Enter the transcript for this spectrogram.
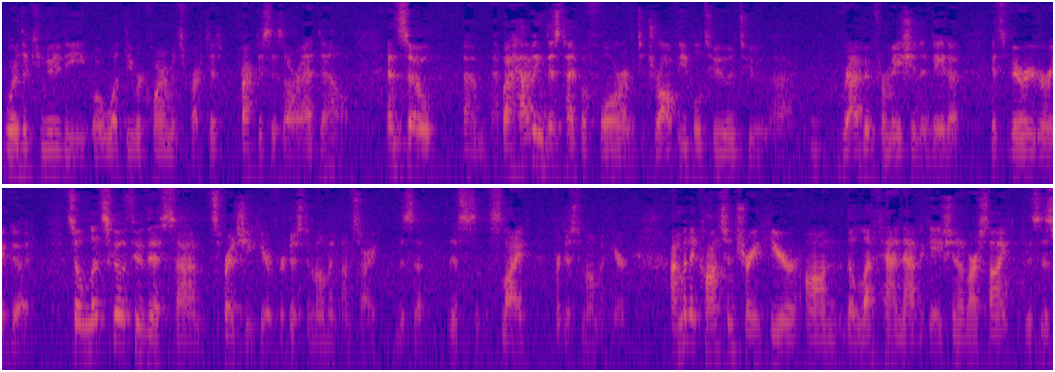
where the community or what the requirements practice, practices are at Dell. And so, um, by having this type of forum to draw people to and to um, grab information and data, it's very, very good. So let's go through this um, spreadsheet here for just a moment. I'm sorry, this uh, this slide for just a moment here. I'm going to concentrate here on the left-hand navigation of our site. This is,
